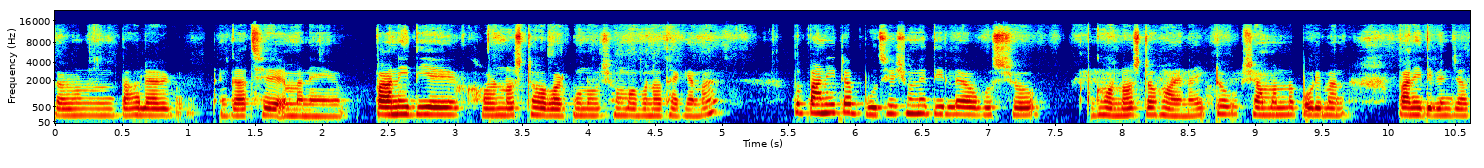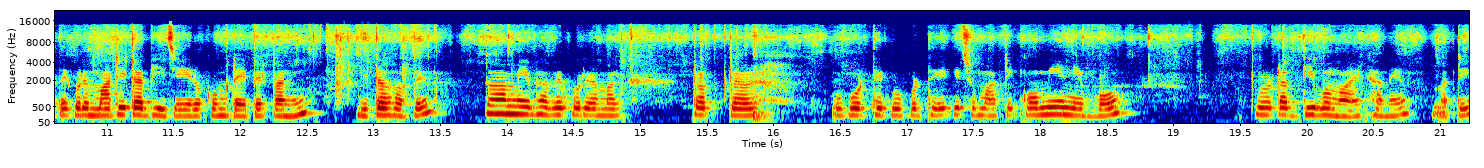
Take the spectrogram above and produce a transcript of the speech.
কারণ তাহলে আর গাছে মানে পানি দিয়ে ঘর নষ্ট হওয়ার কোনো সম্ভাবনা থাকে না। তো পানিটা বুঝে শুনে দিলে অবশ্য ঘর নষ্ট হয় না। একটু সামান্য পরিমাণ পানি দিবেন যাতে করে মাটিটা ভিজে এরকম টাইপের পানি দিতে হবে। তো আমি এভাবে করে আমার টপটার উপর থেকে উপর থেকে কিছু মাটি কমিয়ে নেব। পুরোটা দিব না এখানে মাটি।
